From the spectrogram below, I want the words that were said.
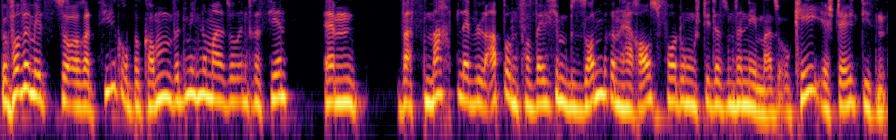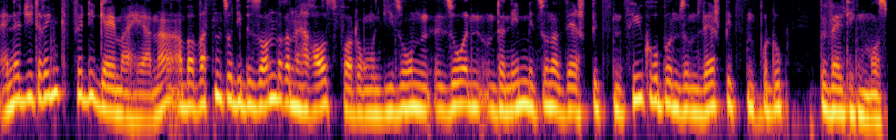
Bevor wir jetzt zu eurer Zielgruppe kommen, würde mich nochmal so interessieren, ähm, was macht Level Up und vor welchen besonderen Herausforderungen steht das Unternehmen? Also okay, ihr stellt diesen Energy Drink für die Gamer her, ne? aber was sind so die besonderen Herausforderungen, die so ein, so ein Unternehmen mit so einer sehr spitzen Zielgruppe und so einem sehr spitzen Produkt bewältigen muss?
